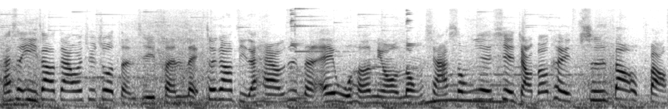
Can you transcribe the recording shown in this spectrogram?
它是依照价位去做等级分类，最高级的还有日本 A 五和牛、龙虾、松叶蟹脚都可以吃到饱。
